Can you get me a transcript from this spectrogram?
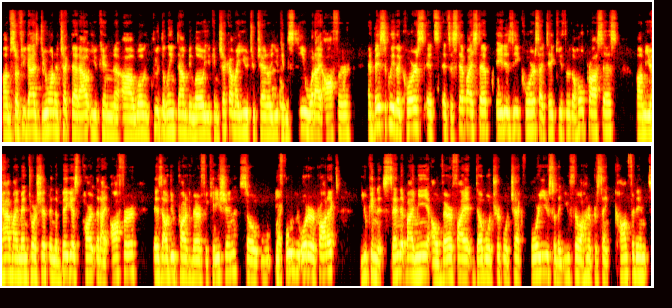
Um, so if you guys do want to check that out, you can. Uh, we'll include the link down below. You can check out my YouTube channel. You can see what I offer. And basically, the course it's it's a step by step A to Z course. I take you through the whole process um, you have my mentorship, and the biggest part that I offer is I'll do product verification. So before you order a product, you can send it by me. I'll verify it, double, triple check for you so that you feel 100% confident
